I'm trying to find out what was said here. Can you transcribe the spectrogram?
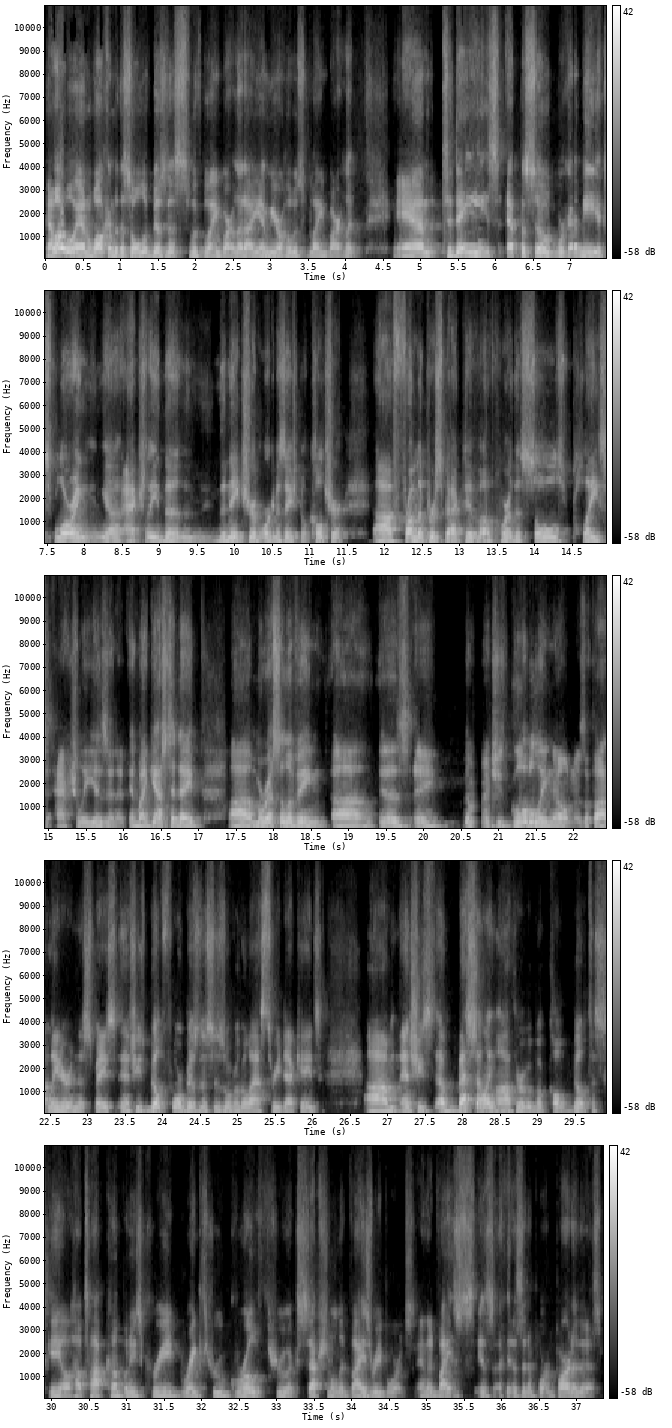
Hello, and welcome to the Soul of Business with Blaine Bartlett. I am your host, Blaine Bartlett. And today's episode, we're going to be exploring you know, actually the, the nature of organizational culture uh, from the perspective of where the soul's place actually is in it. And my guest today, uh, Marissa Levine, uh, is a she's globally known as a thought leader in this space, and she's built four businesses over the last three decades. Um, and she's a best-selling author of a book called Built to Scale: How Top Companies Create Breakthrough Growth Through Exceptional Advisory Boards. And advice is, is an important part of this.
